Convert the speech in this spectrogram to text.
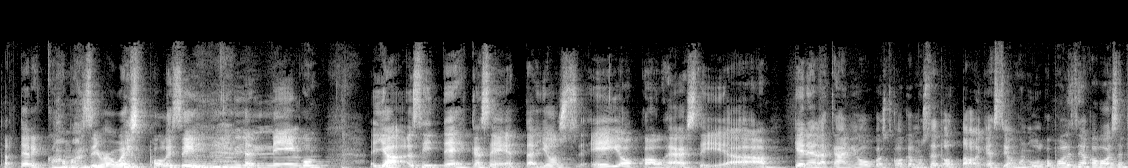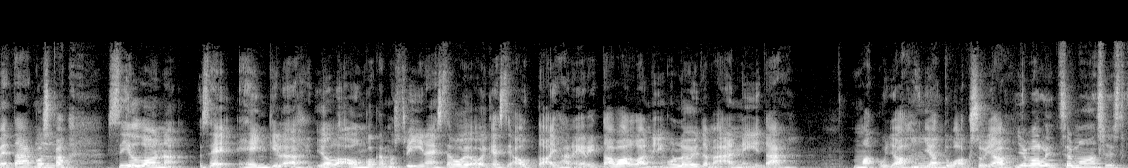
tarvitsee rikkoa oman zero waste policy. Niin. niin kuin, ja sitten ehkä se, että jos ei ole kauheasti ää, kenelläkään joukosta kokemusta, että ottaa oikeasti jonkun ulkopuolisen, joka voi se vetää, koska Mm. silloin se henkilö, jolla on kokemusta viineistä, voi oikeasti auttaa ihan eri tavalla niin kuin löytämään niitä makuja Mm. ja tuoksuja. Ja valitsemaan siis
